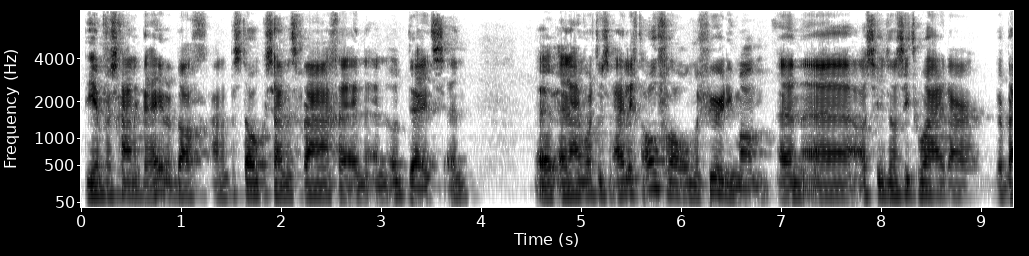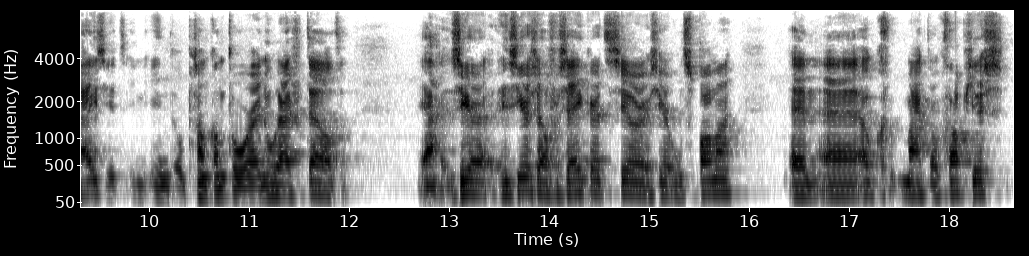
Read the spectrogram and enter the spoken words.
die hem waarschijnlijk de hele dag aan het bestoken zijn met vragen en, en updates. En, uh, en hij, wordt dus, hij ligt overal onder vuur, die man. En als je dan ziet hoe hij daar erbij zit in, in, op zo'n kantoor en hoe hij vertelt. Ja, zeer, zeer zelfverzekerd, zeer, zeer ontspannen. En uh, ook, maakt ook grapjes.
